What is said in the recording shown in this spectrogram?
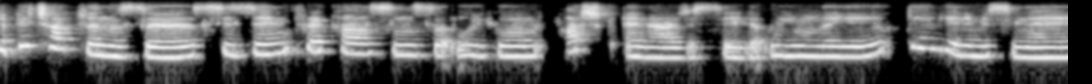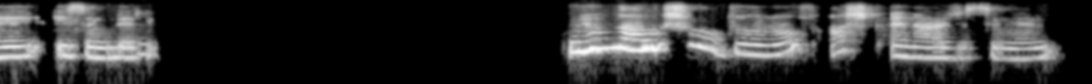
tepe çakranızı sizin frekansınıza uygun aşk enerjisiyle uyumlayıp dengelemesine izin verin. Uyumlanmış olduğunuz aşk enerjisinin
